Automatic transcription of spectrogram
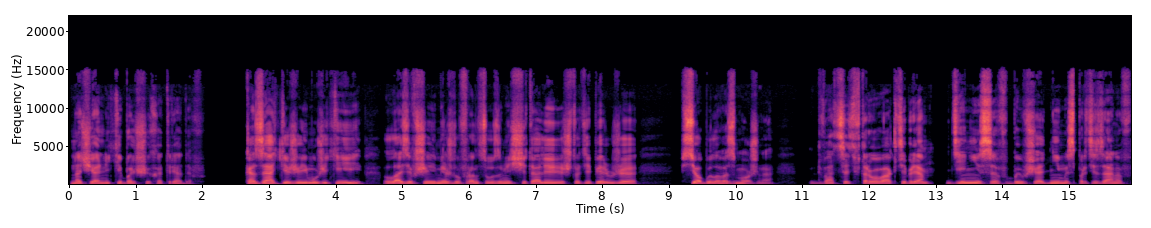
начальники больших отрядов. Казаки же и мужики – лазившие между французами, считали, что теперь уже все было возможно. 22 октября Денисов, бывший одним из партизанов,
